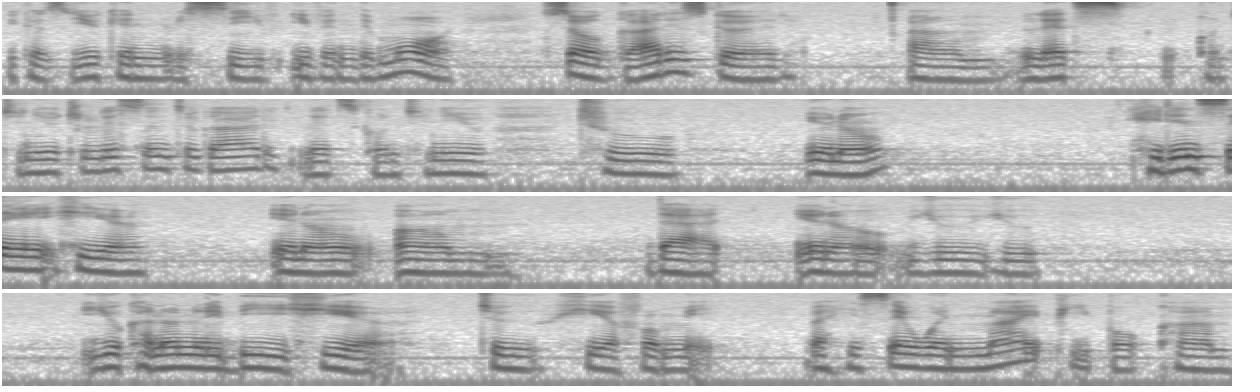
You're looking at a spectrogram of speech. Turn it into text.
because you can receive even the more. So God is good. Um, let's continue to listen to God. Let's continue to, you know, He didn't say here, you know, um, that you know you you you can only be here to hear from me, but He said, when my people come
